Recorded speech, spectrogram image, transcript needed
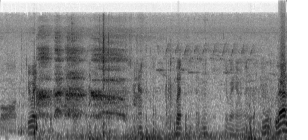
บอกถือไว้เบิดจะไปเห็นมันหน่ยเพื่อน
